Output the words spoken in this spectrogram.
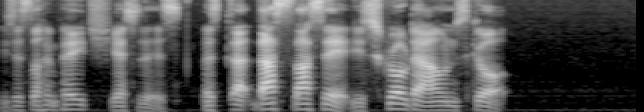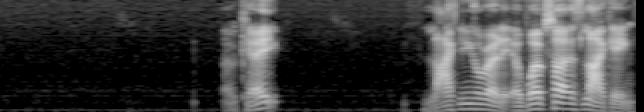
Is this the homepage? Yes, it is. That's, that, that's that's it. You scroll down. It's got Okay. Lagging already. A website is lagging.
